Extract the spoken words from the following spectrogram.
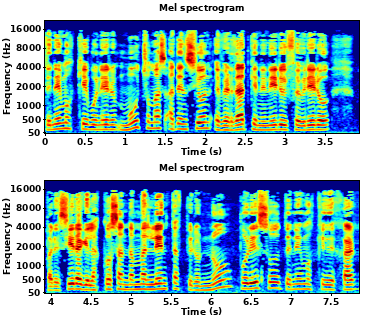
tenemos que poner mucho más atención. Es verdad que en enero y febrero pareciera que las cosas andan más lentas, pero no por eso tenemos que dejar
